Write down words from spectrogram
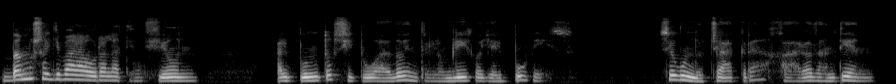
Vamos a llevar ahora la atención al punto situado entre el ombligo y el pubis. Segundo chakra, Jaro Dantien.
